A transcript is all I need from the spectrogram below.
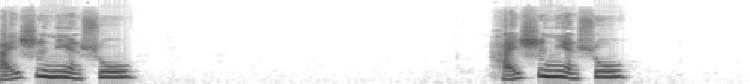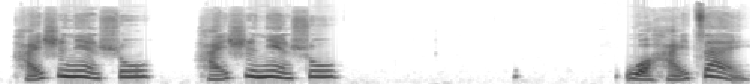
还是念书？还是念书？还是念书？还是念书？我还在。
